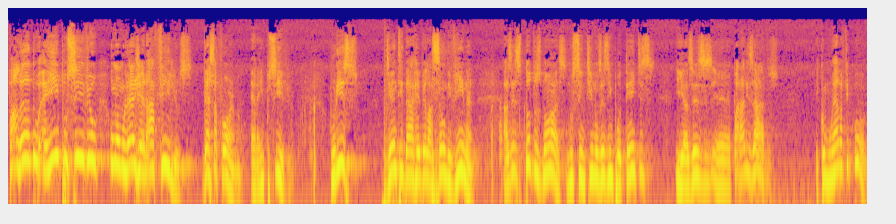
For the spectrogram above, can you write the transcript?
falando, é impossível uma mulher gerar filhos dessa forma. Era impossível. Por isso, diante da revelação divina, às vezes todos nós nos sentimos às vezes, impotentes e às vezes é, paralisados. E como ela ficou,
